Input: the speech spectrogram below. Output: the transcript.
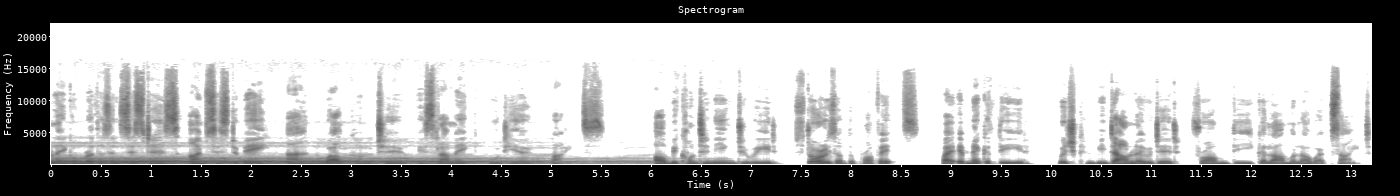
alaikum, brothers and sisters. I'm Sister B, and welcome to Islamic Audio Bytes. I'll be continuing to read Stories of the Prophets by Ibn Kathir, which can be downloaded from the Kalamullah website.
